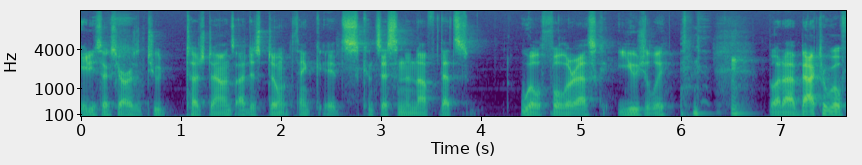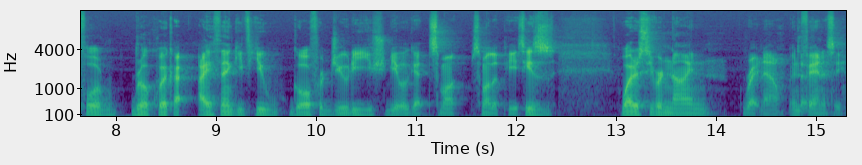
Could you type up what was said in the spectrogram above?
86 yards and two touchdowns. I just don't think it's consistent enough. That's Will Fuller esque usually. but uh, back to Will Fuller real quick. I, I think if you go for Jeudy, you should be able to get some some other piece. He's wide receiver nine right now in fantasy,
